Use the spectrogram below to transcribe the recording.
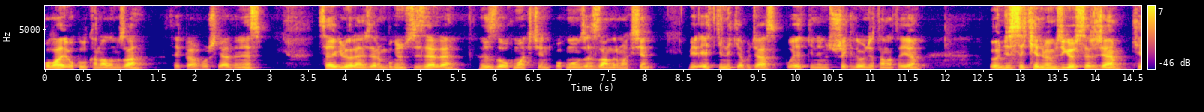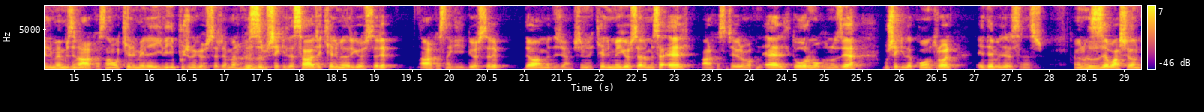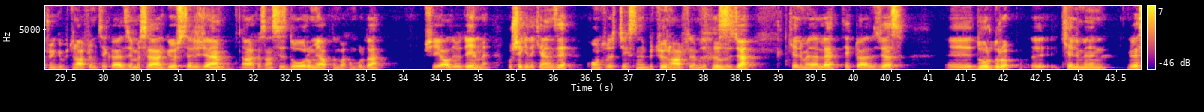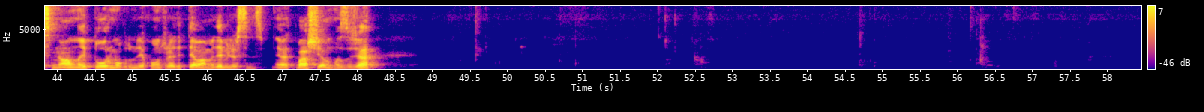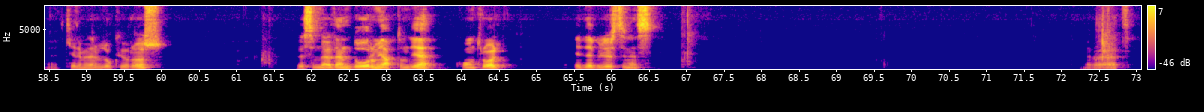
Kolay Okul kanalımıza tekrar hoş geldiniz. Sevgili öğrencilerim bugün sizlerle hızlı okumak için, okumamızı hızlandırmak için bir etkinlik yapacağız. Bu etkinliğimizi şu şekilde önce tanıtayım. Önce size kelimemizi göstereceğim. Kelimemizin arkasına o kelimeyle ilgili ipucunu göstereceğim. Ben hızlı bir şekilde sadece kelimeleri gösterip arkasındaki gösterip devam edeceğim. Şimdi kelimeyi gösterdim mesela el. Arkasını çeviriyorum bakın el. Doğru mu okudunuz diye bu şekilde kontrol edebilirsiniz. Hemen hızlıca başlayalım çünkü bütün harflerimi tekrar edeceğim. Mesela göstereceğim. Arkasından siz doğru mu yaptın bakın burada. Bir şeyi alıyor değil mi? Bu şekilde kendinizi kontrol edeceksiniz. Bütün harflerimizi hızlıca kelimelerle tekrar edeceğiz. E, durdurup e, kelimenin resmini anlayıp doğru mu okudum diye kontrol edip devam edebilirsiniz. Evet başlayalım hızlıca. Kelimelerimizi okuyoruz. Resimlerden doğru mu yaptım diye kontrol edebilirsiniz. Evet.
